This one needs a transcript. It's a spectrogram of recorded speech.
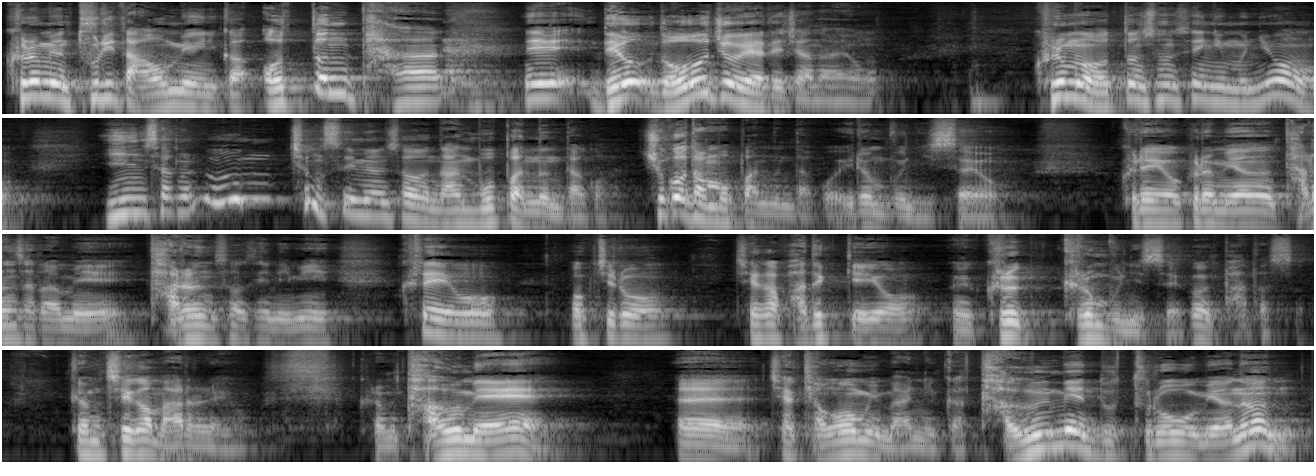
그러면 둘이 다 아홉 명이니까 어떤 반에 넣어줘야 되잖아요. 그러면 어떤 선생님은요, 인상을 엄청 쓰면서 난 못 받는다고, 죽어도 못 받는다고 이런 분이 있어요. 그래요. 그러면 다른 사람의, 다른 선생님이, 그래요. 억지로 제가 받을게요. 그런, 그런 분이 있어요. 그건 받았어. 그럼 제가 말을 해요. 그럼 다음에, 에, 제가 경험이 많으니까 다음에 들어오면은,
